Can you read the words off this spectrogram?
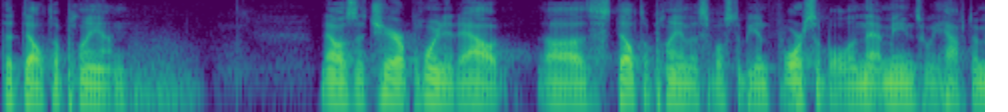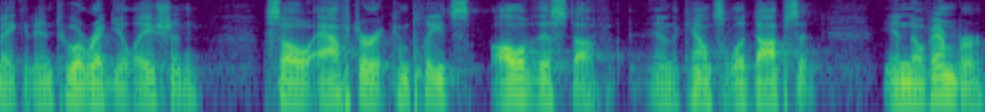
the Delta plan. Now, as the chair pointed out, uh, this Delta plan is supposed to be enforceable, and that means we have to make it into a regulation. So, after it completes all of this stuff and the council adopts it in November,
